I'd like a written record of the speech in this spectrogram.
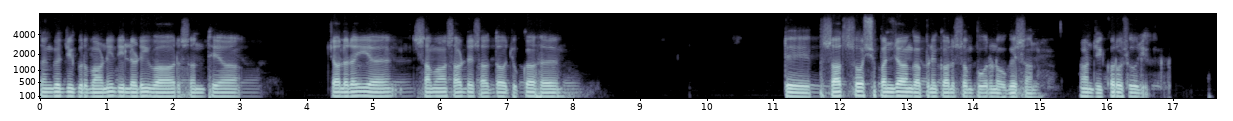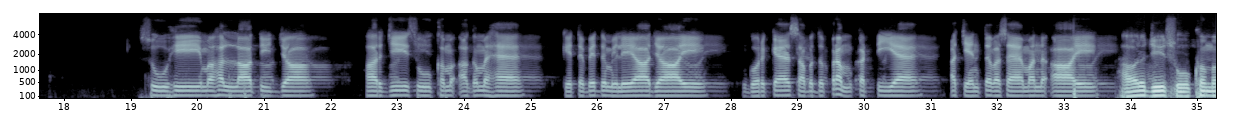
ਸੰਗਤ ਜੀ ਗੁਰਬਾਣੀ ਦੀ ਲੜੀਵਾਰ ਸੰਥਿਆ ਚੱਲ ਰਹੀ ਹੈ, ਸਮਾਂ 7:30 ਦਾ ਹੋ ਚੁੱਕਾ ਹੈ। ਤੇ 756 ਅੰਗ ਆਪਣੇ ਕੱਲ ਸੰਪੂਰਨ ਹੋ ਗਏ ਸਨ। ਹਾਂਜੀ, ਕਰੋ ਸ਼ੁਰੂ ਜੀ। ਸੂਹੀ ਮਹੱਲਾ ਤੀਜਾ, ਹਰ ਜੀ ਸੂਖਮ ਅਗਮ ਹੈ, ਕਿਤ ਬਿਦ ਮਿਲਿਆ ਜਾਏ। ਗੁਰ ਕੈ ਸ਼ਬਦ ਭ੍ਰਮ ਕੱਟੀਐ, ਅਚਿੰਤ ਵਸੈ ਮਨ ਆਏ। ਹਰ ਜੀ ਸੂਖਮ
